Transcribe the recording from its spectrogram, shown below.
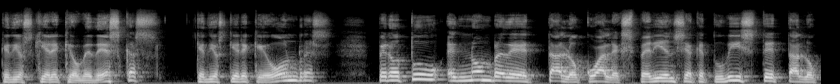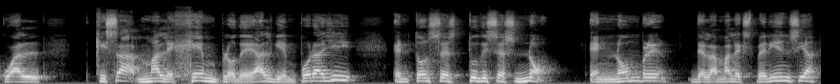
que Dios quiere que obedezcas, que Dios quiere que honres. Pero tú en nombre de tal o cual experiencia que tuviste, tal o cual quizá mal ejemplo de alguien por allí, entonces tú dices no, en nombre de la mala experiencia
